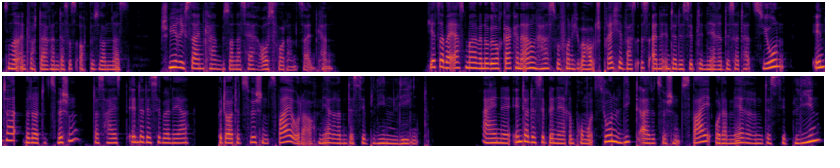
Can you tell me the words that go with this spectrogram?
sondern einfach daran, dass es auch besonders schwierig sein kann, besonders herausfordernd sein kann. Jetzt aber erstmal, wenn du noch gar keine Ahnung hast, wovon ich überhaupt spreche, was ist eine interdisziplinäre Dissertation? Inter bedeutet zwischen, das heißt interdisziplinär bedeutet zwischen zwei oder auch mehreren Disziplinen liegend. Eine interdisziplinäre Promotion liegt also zwischen zwei oder mehreren Disziplinen,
